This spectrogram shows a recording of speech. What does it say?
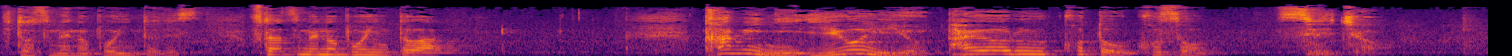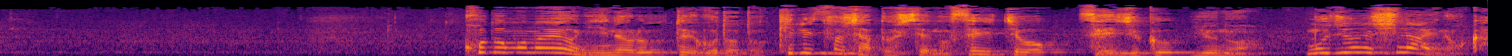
一つ目のポイントです。二つ目のポイントは神にいよいよ頼ることこそ成長。子供のように祈るということとキリスト者としての成長成熟いうのは矛盾しないのか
